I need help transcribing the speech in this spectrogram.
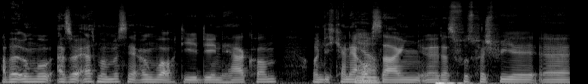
Aber irgendwo, also erstmal müssen ja irgendwo auch die Ideen herkommen. Und ich kann ja, Ja. auch sagen, äh, das Fußballspiel äh,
